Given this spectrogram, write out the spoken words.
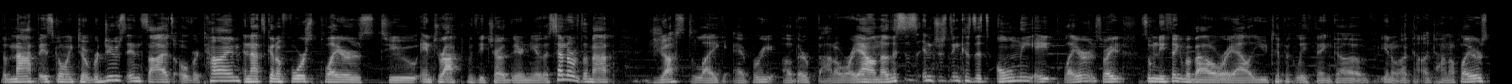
The map is going to reduce in size over time and that's going to force players to interact with each other near the center of the map just like every other battle royale. Now this is interesting because it's only eight players right? So when you think of a battle royale you typically think of you know a, a ton of players.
